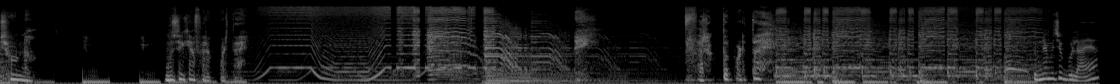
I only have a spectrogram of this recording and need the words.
छोड़ना मुझे क्या फ़र्क पड़ता है? नहीं फ़र्क तो पड़ता है। तुमने मुझे बुलाया?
